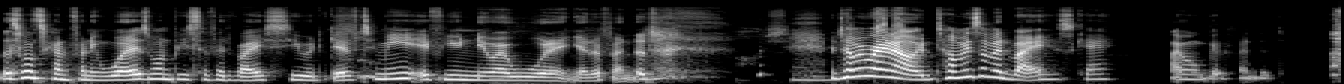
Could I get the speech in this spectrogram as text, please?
this one's kind of funny. What is one piece of advice you would give to me if you knew I wouldn't get offended? And tell me right now. Tell me some advice, okay? I won't get offended. you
